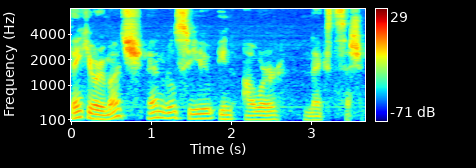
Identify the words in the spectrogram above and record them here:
Thank you very much and we'll see you in our next session.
